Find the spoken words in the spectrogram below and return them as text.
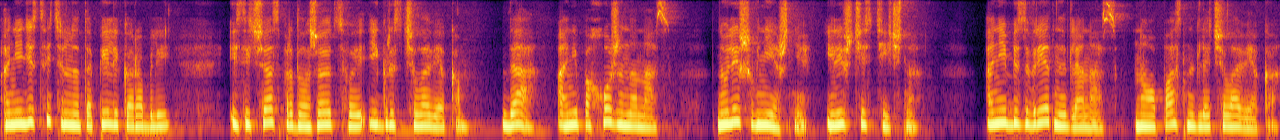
Они действительно топили корабли и сейчас продолжают свои игры с человеком. Да, они похожи на нас, но лишь внешне и лишь частично – они безвредны для нас, но опасны для человека.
